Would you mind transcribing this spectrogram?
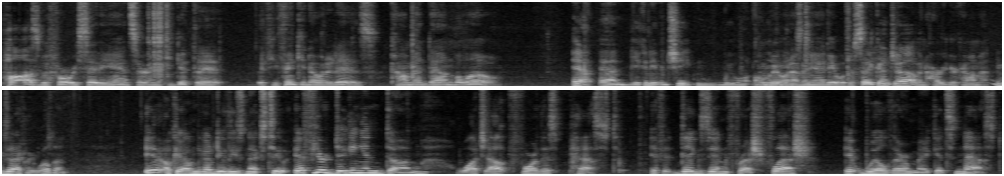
Pause before we say the answer, and if you get the, if you think you know what it is, comment down below. Yeah, and you can even cheat, and we won't. And we won't have any idea. We'll just say good job and heart your comment. Exactly. Well done. Yeah, okay, I'm going to do these next two. If you're digging in dung, watch out for this pest. If it digs in fresh flesh, it will there make its nest.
